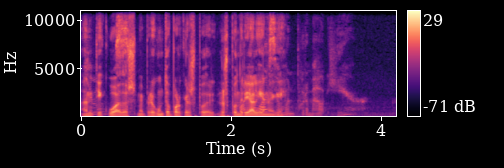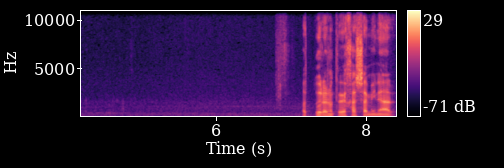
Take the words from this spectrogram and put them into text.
anticuados. Me pregunto por qué los, los pondría alguien aquí. someone put 'em out here. Facturas, no te deja examinar.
